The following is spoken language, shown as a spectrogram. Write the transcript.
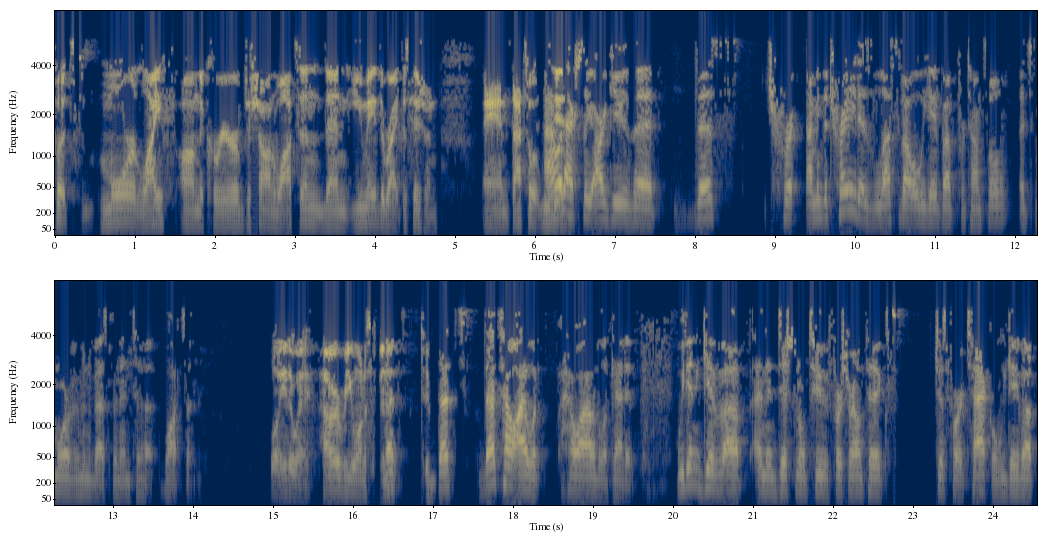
puts more life on the career of Deshaun Watson, then you made the right decision. And that's what we I did. would actually argue that this Tra- I mean, the trade is less about what we gave up for Tunsil. It's more of an investment into Watson. Well, either way, however you want to spin that's, it. To... That's that's how I would how I would look at it. We didn't give up an additional two first round picks just for a tackle. We gave up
